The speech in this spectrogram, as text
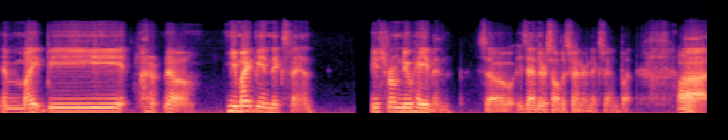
It might be. I don't know. He might be a Knicks fan. He's from New Haven, so he's either a Celtics fan or a Knicks fan. But right. uh,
